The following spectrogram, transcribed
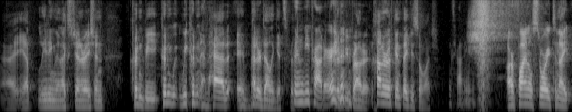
All right. Yep. Leading the next generation. Couldn't be. Couldn't we? Couldn't have had a better delegates for couldn't that. Couldn't be prouder. couldn't be prouder. Chana Rifkin, thank you so much. Thanks for having me. Our final story tonight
